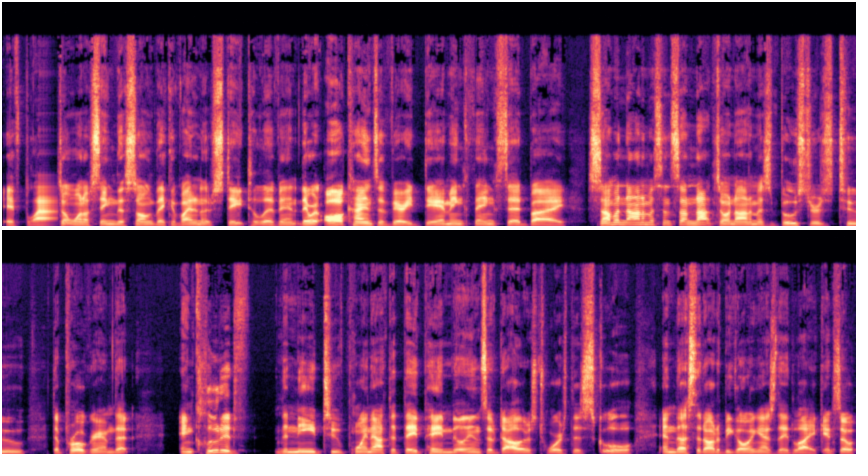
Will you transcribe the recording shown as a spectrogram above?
if blacks don't want to sing this song, they can find another state to live in. There were all kinds of very damning things said by some anonymous and some not so anonymous boosters to the program that included the need to point out that they pay millions of dollars towards this school and thus it ought to be going as they'd like. And so,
